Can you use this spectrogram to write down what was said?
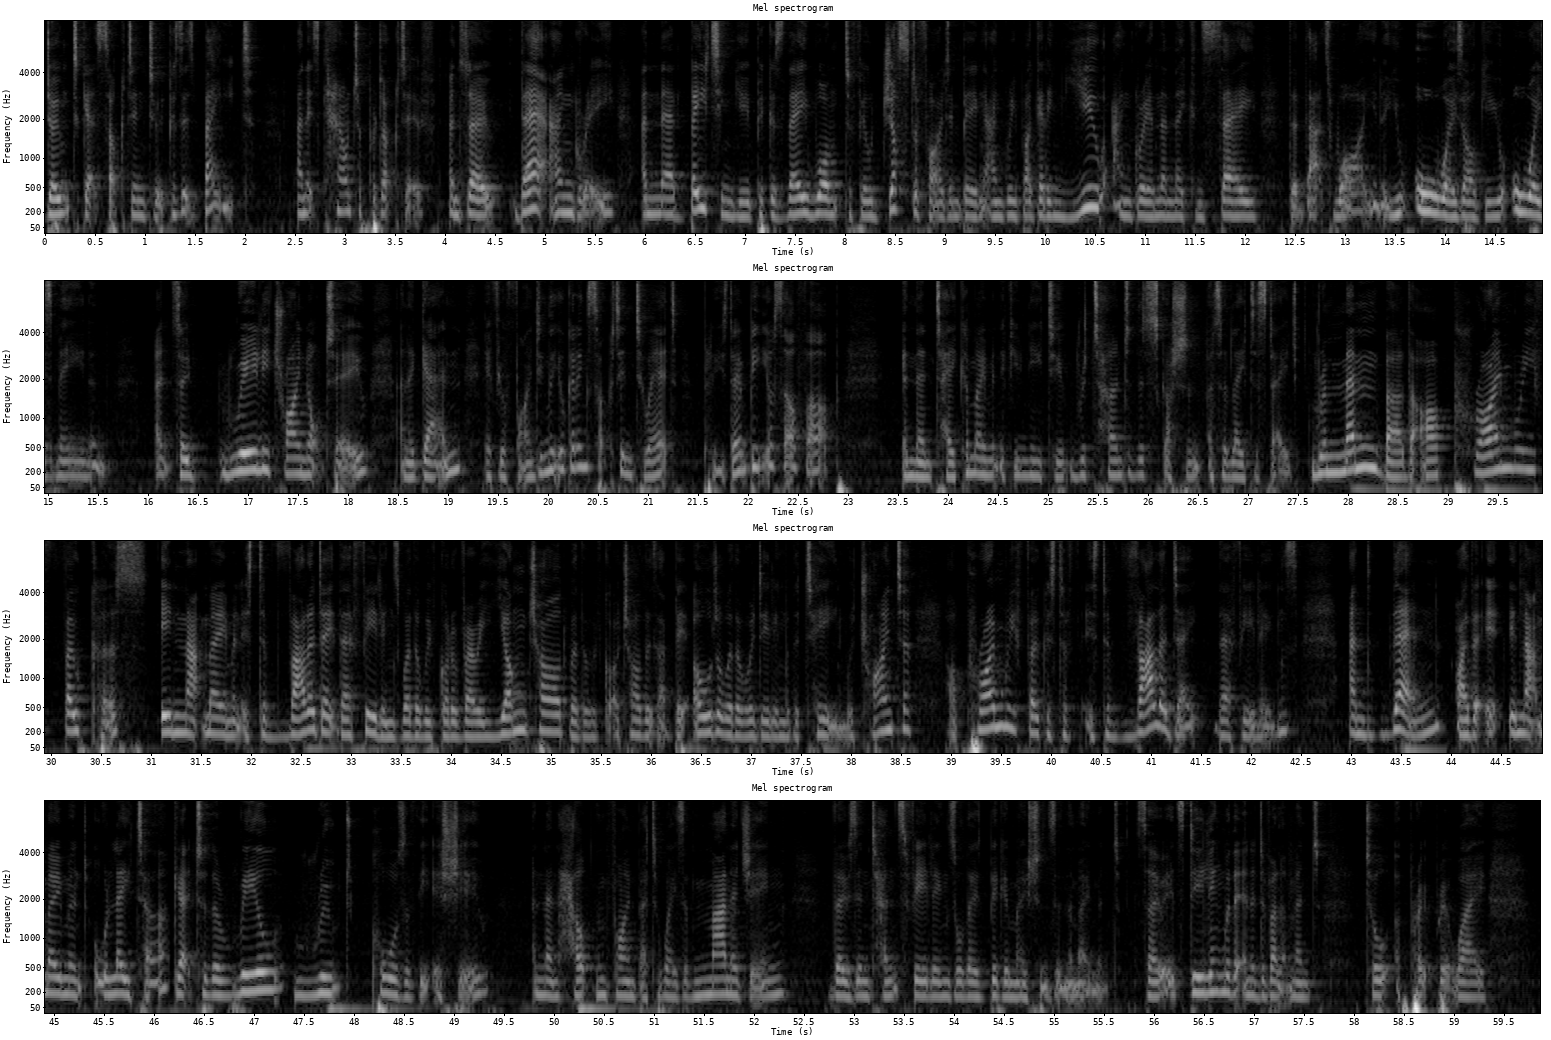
don't get sucked into it because it's bait and it's counterproductive. And so they're angry and they're baiting you because they want to feel justified in being angry by getting you angry. And then they can say that that's why, you know, you always argue, you're always mean. And, and so really try not to. And again, if you're finding that you're getting sucked into it, please don't beat yourself up and then take a moment if you need to return to the discussion at a later stage. Remember that our primary focus in that moment is to validate their feelings, whether we've got a very young child, whether we've got a child that's a bit older, whether we're dealing with a teen. We're trying to, our primary focus to, is to validate their feelings and then either in that moment or later get to the real root cause of the issue and then help them find better ways of managing those intense feelings or those big emotions in the moment. So it's dealing with it in a developmental, appropriate way.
